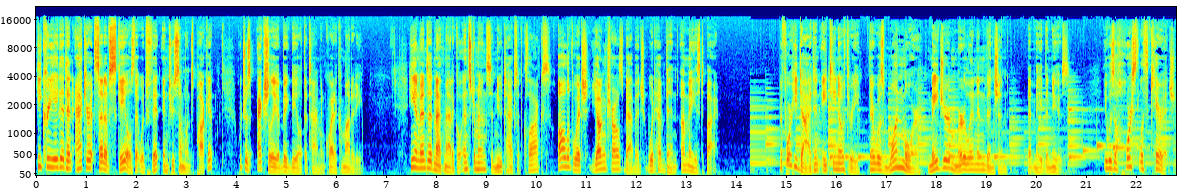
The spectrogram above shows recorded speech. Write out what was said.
He created an accurate set of scales that would fit into someone's pocket, which was actually a big deal at the time and quite a commodity. He invented mathematical instruments and new types of clocks, all of which young Charles Babbage would have been amazed by. Before he died in 1803, there was one more major Merlin invention that made the news. It was a horseless carriage.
